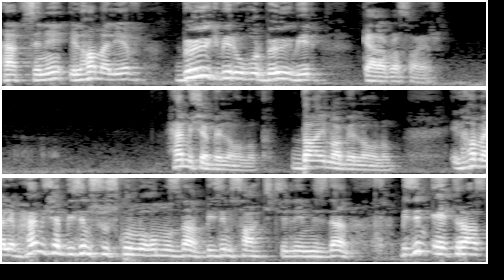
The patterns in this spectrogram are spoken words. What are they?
həbsini İlham Əliyev böyük bir uğur, böyük bir qələbə sayır. Həmişə belə olub. Daima belə olub. İlham Əliyev həmişə bizim susqunluğumuzdan, bizim sakitçiliyimizdən, bizim etiraz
